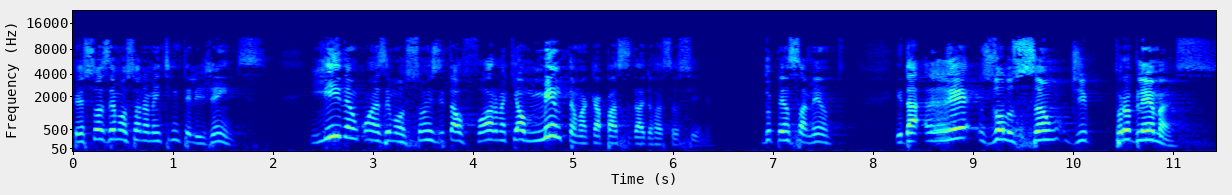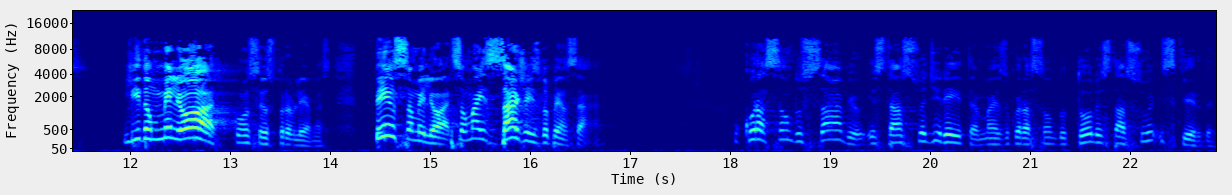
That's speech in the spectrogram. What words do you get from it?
Pessoas emocionalmente inteligentes lidam com as emoções de tal forma que aumentam a capacidade do raciocínio, do pensamento e da resolução de problemas. Lidam melhor com os seus problemas, pensam melhor, são mais ágeis no pensar. O coração do sábio está à sua direita, mas o coração do tolo está à sua esquerda.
